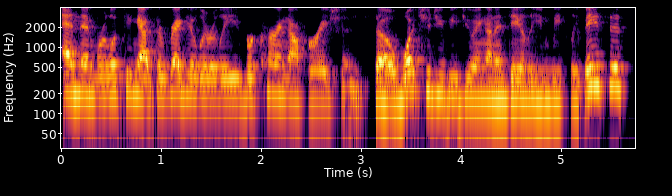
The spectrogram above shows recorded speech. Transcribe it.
And then we're looking at the regularly recurring operations. So, what should you be doing on a daily and weekly basis?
